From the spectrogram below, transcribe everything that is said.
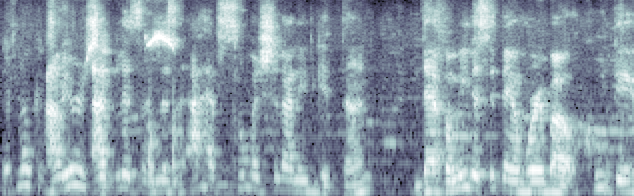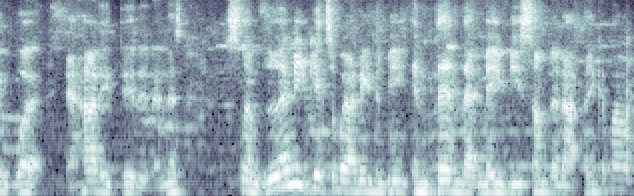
There's no conspiracy. I'm- conspiracy. I, listen, listen. I have so much shit I need to get done that for me to sit there and worry about who did what and how they did it and this. Slim, let me get to where I need to be, and then that may be something that I think about,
